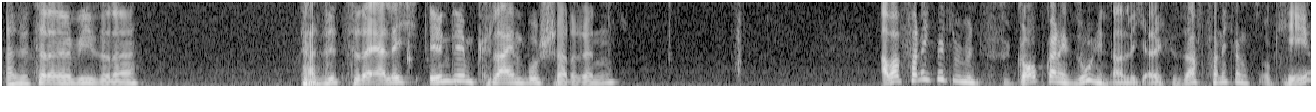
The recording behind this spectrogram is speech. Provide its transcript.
Da sitzt er in der Wiese, ne? Da sitzt du da ehrlich in dem kleinen Busch da drin. Aber fand ich mit dem Scope gar nicht so hinderlich, ehrlich gesagt. Fand ich ganz okay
